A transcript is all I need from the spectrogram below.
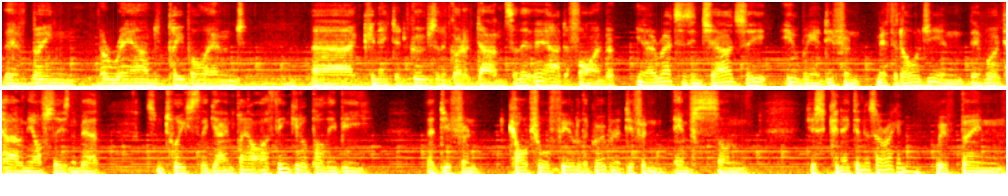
they've been around people and uh, connected groups that have got it done. So they're, they're, hard to find. But, you know, Rats is in charge, so he, he'll bring a different methodology and they've worked hard in the off season about some tweaks to the game plan. I think it'll probably be a different cultural feel to the group and a different emphasis on just connectedness, I reckon. We've been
